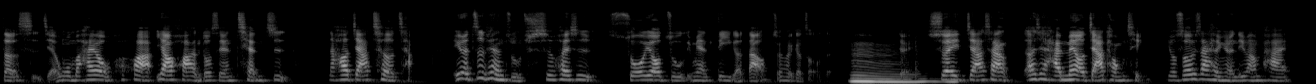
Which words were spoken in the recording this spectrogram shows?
的时间，嗯、我们还有花要花很多时间前置，然后加撤场，因为制片组是会是所有组里面第一个到最后一个走的，嗯，对，所以加上而且还没有加通勤，有时候在很远的地方拍，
